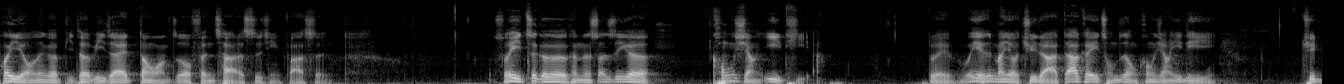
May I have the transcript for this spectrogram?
会有那个比特币在断网之后分叉的事情发生。所以这个可能算是一个空想议题啊。对我也是蛮有趣的啊，大家可以从这种空想议题去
